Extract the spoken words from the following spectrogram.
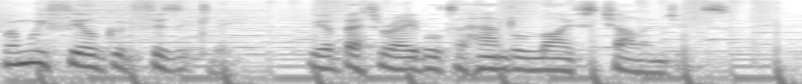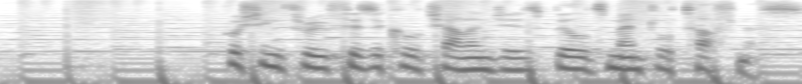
When we feel good physically, we are better able to handle life's challenges. Pushing through physical challenges builds mental toughness.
